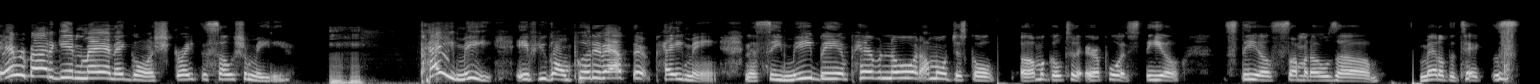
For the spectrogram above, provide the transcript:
Everybody getting mad. They going straight to social media. Mm-hmm. Pay me if you gonna put it out there. Pay me. Now, see me being paranoid. I'm gonna just go. Uh, I'm gonna go to the airport, steal, steal some of those um, metal detectors,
